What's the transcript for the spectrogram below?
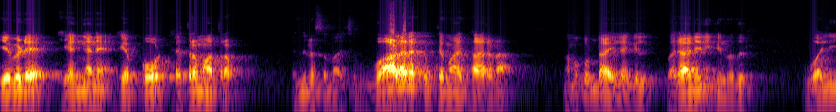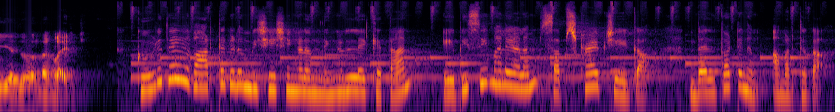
എവിടെ എങ്ങനെ എപ്പോൾ എത്രമാത്രം എന്നതിനെ സംബന്ധിച്ച് വളരെ കൃത്യമായ ധാരണ നമുക്കുണ്ടായില്ലെങ്കിൽ വരാനിരിക്കുന്നത് വലിയ ദുരന്തങ്ങളായിരിക്കും. കൂടുതൽ വാർത്തകളും വിശേഷങ്ങളും നിങ്ങളിലേക്ക് എത്താൻ A B C Malayalam subscribe ചെയ്യുക. ബെൽബട്ടനും അമർത്തുക.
